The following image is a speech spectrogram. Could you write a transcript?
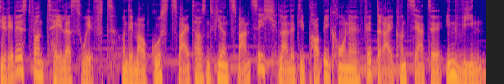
Die Rede ist von Taylor Swift und im August 2024 landet die Pop-Ikone für drei Konzerte in Wien.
